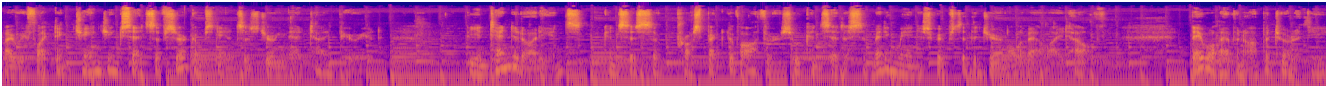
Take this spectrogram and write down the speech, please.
by reflecting changing sets of circumstances during that time period. The intended audience consists of prospective authors who consider submitting manuscripts to the Journal of Allied Health. They will have an opportunity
